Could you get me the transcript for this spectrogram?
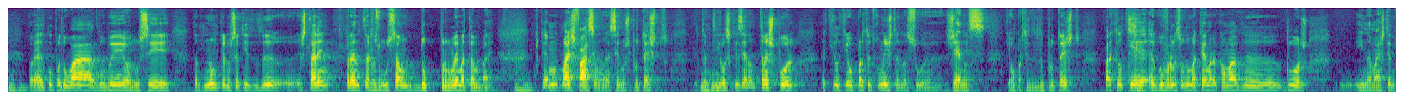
Uhum. É da culpa do A, do B ou do C, portanto, nunca no sentido de estarem perante a resolução do problema também. Uhum. Porque é muito mais fácil, não é? Sermos protesto. Portanto, uhum. eles quiseram transpor aquilo que é o Partido Comunista na sua gênese, que é um partido de protesto, para aquilo que é Sim. é a governação de uma Câmara como a de, de Louros, ainda mais tendo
